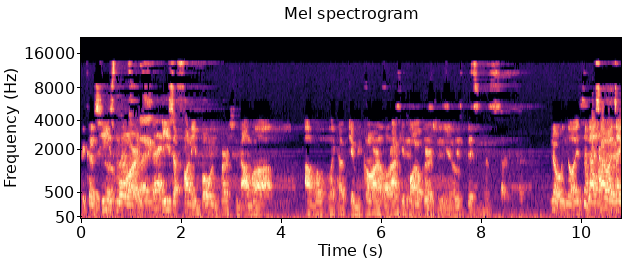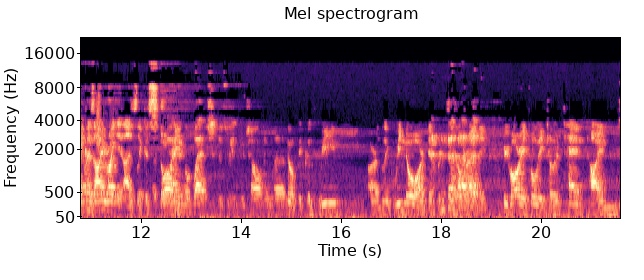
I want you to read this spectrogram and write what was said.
because he's more, he's a funny bone person. I'm a, I'm a like a Jimmy Carr, Frankie Boyle person. You know. His business, No, no, it's that's how it's like because I write it as like a story. driving a wedge between you charming men. No, because we are like we know our differences already. We've already told each other ten times,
